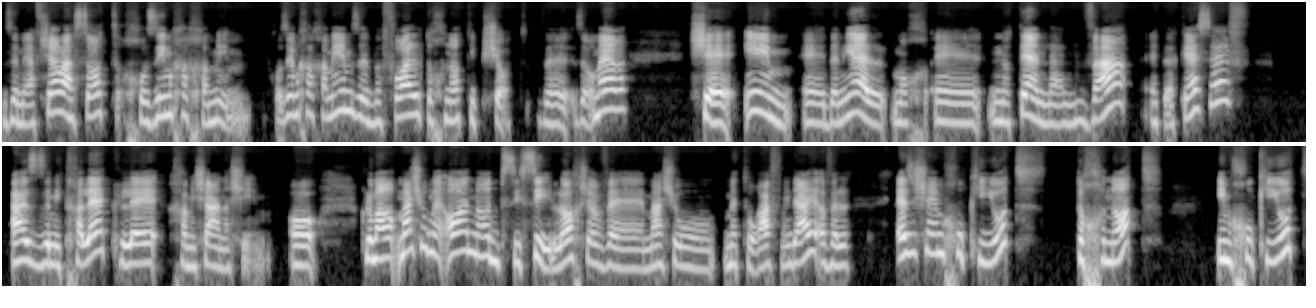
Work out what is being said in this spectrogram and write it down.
זה מאפשר לעשות חוזים חכמים. חוזים חכמים זה בפועל תוכנות טיפשות. זה, זה אומר שאם אה, דניאל מוכ, אה, נותן לענווה את הכסף, אז זה מתחלק לחמישה אנשים. או כלומר משהו מאוד מאוד בסיסי, לא עכשיו אה, משהו מטורף מדי, אבל איזה שהם חוקיות, תוכנות עם חוקיות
